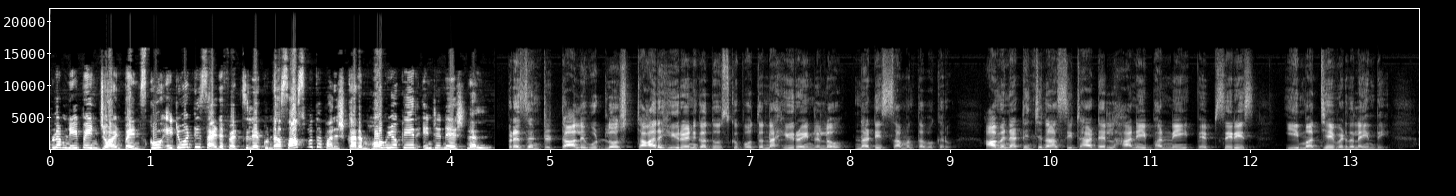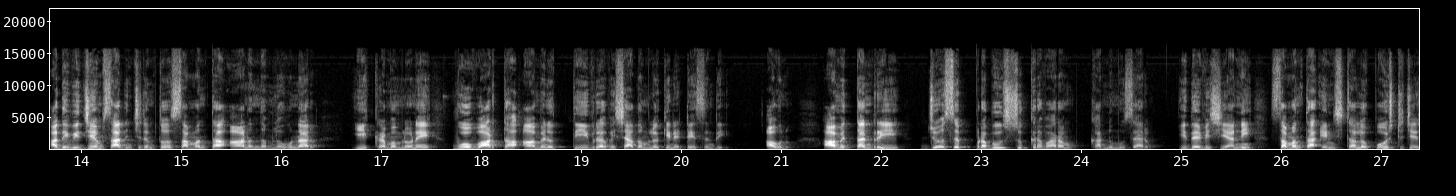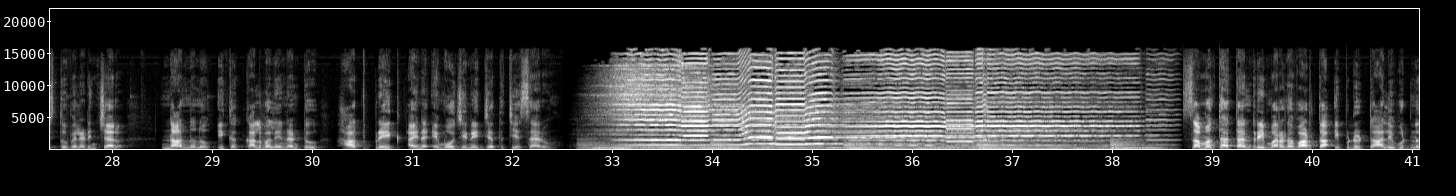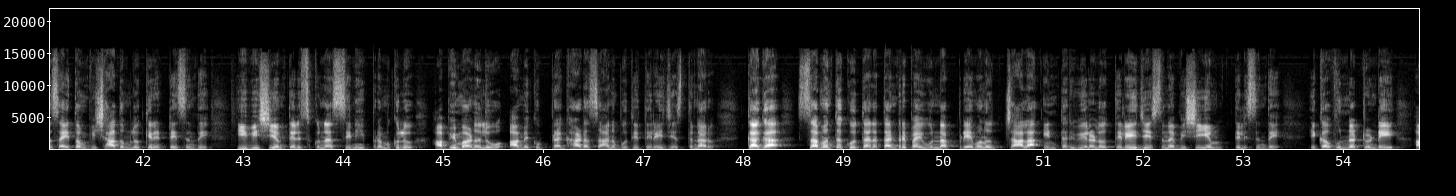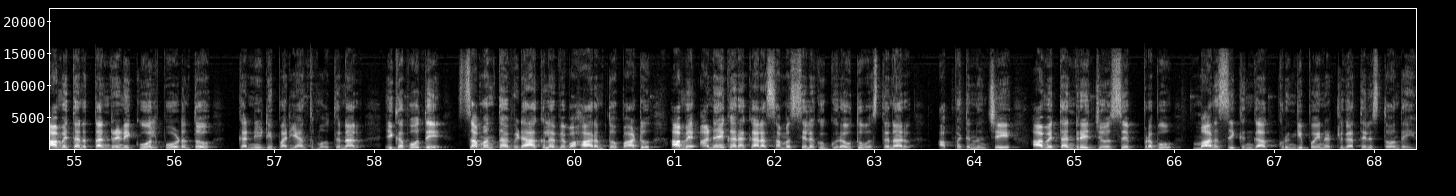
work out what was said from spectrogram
Problem knee pain joint పెయిన్స్కు ఎటువంటి side effects లేకుండా శాశ్వత పరిష్కారం హోమియో కేర్ ఇంటర్నేషనల్ ప్రెసెంట్ టాలీవుడ్లో స్టార్ హీరోయిన్గా దూసుకుపోతున్న హీరోయిన్లలో నటి సమంత ఒకరు. ఆమె నటించిన Citadel Honey Bunny web series ఈ మధ్య విడుదలైంది. అది విజయం సాధించడంతో సమంత ఆనందంలో ఉన్నారు. ఈ క్రమంలోనే ఓ వార్త ఆమెను తీవ్ర విషాదంలోకి నెట్టేసింది. అవును ఆమె తండ్రి జోసెఫ్ ప్రభు శుక్రవారం కన్నుమూశారు ఇదే విషయాన్ని సమంత ఇన్స్టాలో పోస్ట్ చేస్తూ వెల్లడించారు. నాన్నను ఇక కలవలేనంటూ హార్ట్ బ్రేక్ అయిన ఎమోజీని జత చేశారు. సమంత తండ్రి మరణ వార్త ఇప్పుడు టాలీవుడ్ను సైతం విషాదంలోకి నెట్టేసింది. ఈ విషయం తెలుసుకున్న సినీ ప్రముఖులు అభిమానులు ఆమెకు ప్రగాఢ సానుభూతి తెలియజేస్తున్నారు. కాగా సమంతకు తన తండ్రిపై ఉన్న ప్రేమను చాలా ఇంటర్వ్యూలలో తెలియజేసిన విషయం తెలిసిందే. ఇక ఉన్నట్టుండి ఆమె తన తండ్రిని కోల్పోవడంతో కన్నీటి పర్యాంతమవుతున్నారు. ఇకపోతే సమంత విడాకుల వ్యవహారంతో పాటు ఆమె అనేక రకాల సమస్యలకు గురవుతూ వస్తున్నారు. అప్పటి నుంచే ఆమె తండ్రి జోసెఫ్ ప్రభు మానసికంగా కృంగిపోయినట్లుగా తెలుస్తోంది.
